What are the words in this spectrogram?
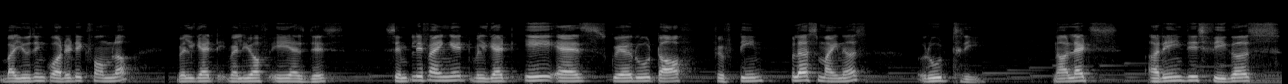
by using quadratic formula, we'll get value of a as this. Simplifying it, we'll get a as square root of 15 plus minus root 3. Now let's arrange these figures.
